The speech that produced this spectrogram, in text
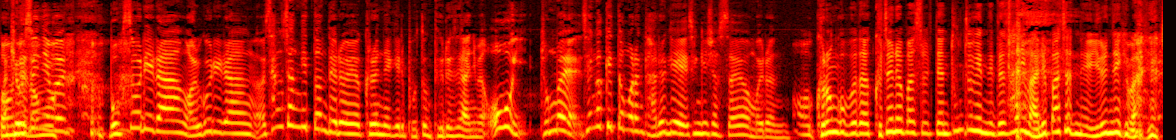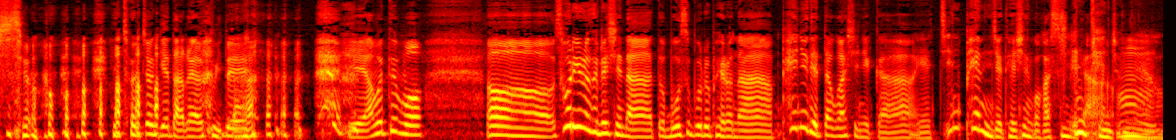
아, 교수님은 목소리랑 얼굴이랑 상상했던 대로 그런 얘기를 보통 들으세요? 아니면, 어, 이- 정말 생각했던 거랑 다르게 생기셨어요? 뭐 이런. 어, 그런 것보다 그 전에 봤을 땐 뚱뚱했는데 살이 많이 빠졌네. 이런 얘기 많이 하시죠. 이 절정기에 달아가고 있다. 네. 예, 아무튼 뭐, 어, 소리로 들으시나 또 모습으로 뵈러나 팬이 됐다고 하시니까 예, 찐팬 이제 되시는 것 같습니다. 찐팬 좋네요.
